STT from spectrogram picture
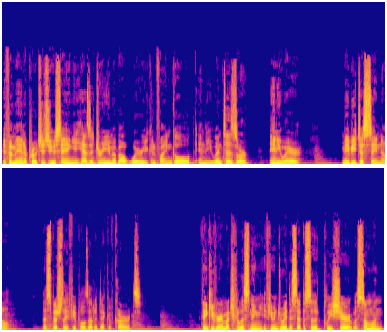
If a man approaches you saying he has a dream about where you can find gold in the Uintas or anywhere, maybe just say no, especially if he pulls out a deck of cards. Thank you very much for listening. If you enjoyed this episode, please share it with someone,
